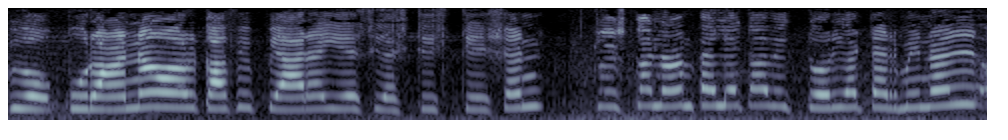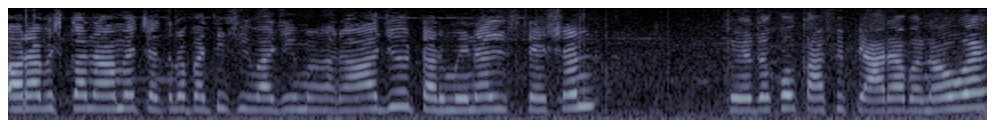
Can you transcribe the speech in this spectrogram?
पुराना और काफ़ी प्यारा ये सी स्टेशन तो इसका नाम पहले था विक्टोरिया टर्मिनल और अब इसका नाम है छत्रपति शिवाजी महाराज टर्मिनल स्टेशन तो ये देखो, काफ़ी प्यारा बना हुआ है।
